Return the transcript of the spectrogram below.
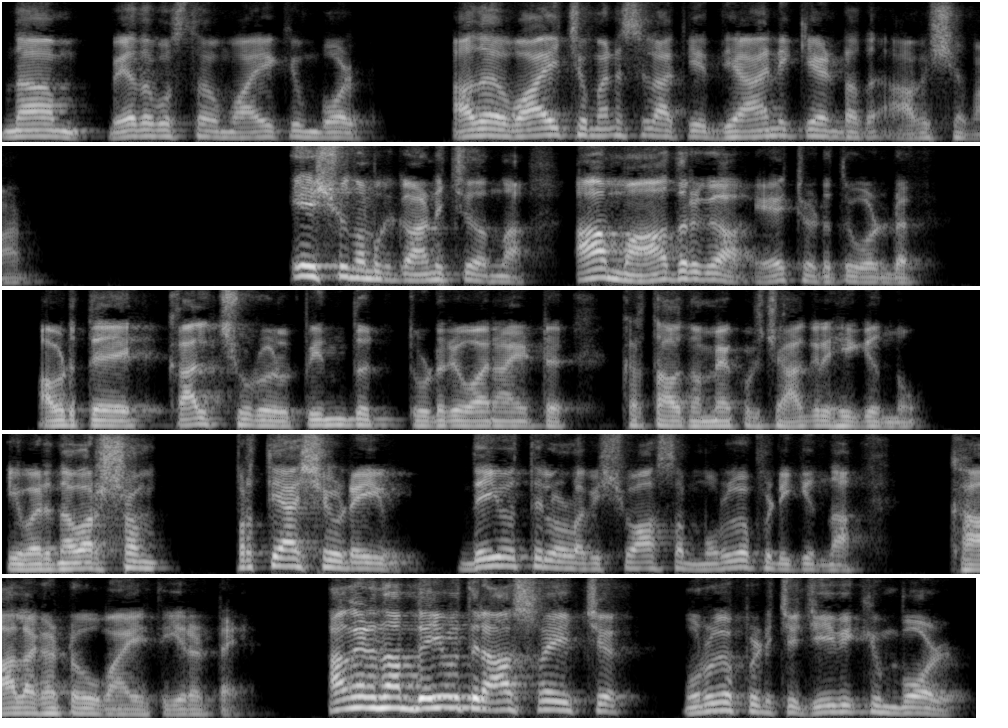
നാം വേദപുസ്തകം വായിക്കുമ്പോൾ അത് വായിച്ചു മനസ്സിലാക്കി ധ്യാനിക്കേണ്ടത് ആവശ്യമാണ്. യേശു നമുക്ക് കാണിച്ചു തന്ന ആ മാതൃക ഏറ്റെടുത്തുകൊണ്ട് അവിടുത്തെ കാൽച്ചൂടുകൾ പിന്തു തുടരുവാനായിട്ട് കർത്താവ് നമ്മെക്കുറിച്ച് ആഗ്രഹിക്കുന്നു. ഈ വരുന്ന വർഷം പ്രത്യാശയുടെയും ദൈവത്തിലുള്ള വിശ്വാസം മുറുകെ പിടിക്കുന്ന കാലഘട്ടവുമായി തീരട്ടെ. അങ്ങനെ നാം ദൈവത്തിൽ ആശ്രയിച്ച് മുറുകെ പിടിച്ച് ജീവിക്കുമ്പോൾ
